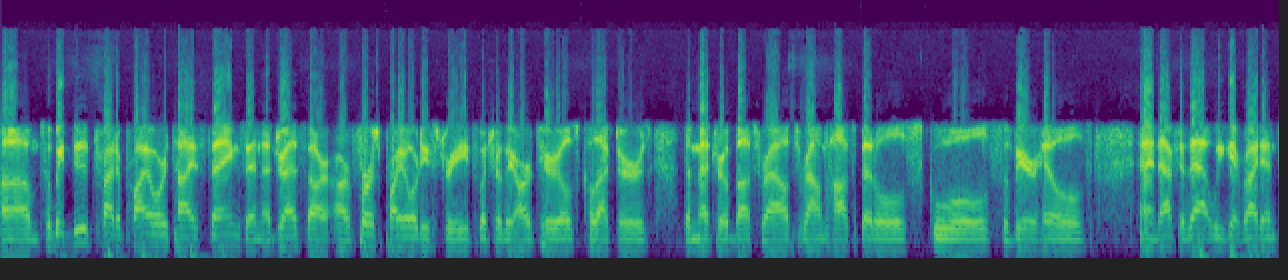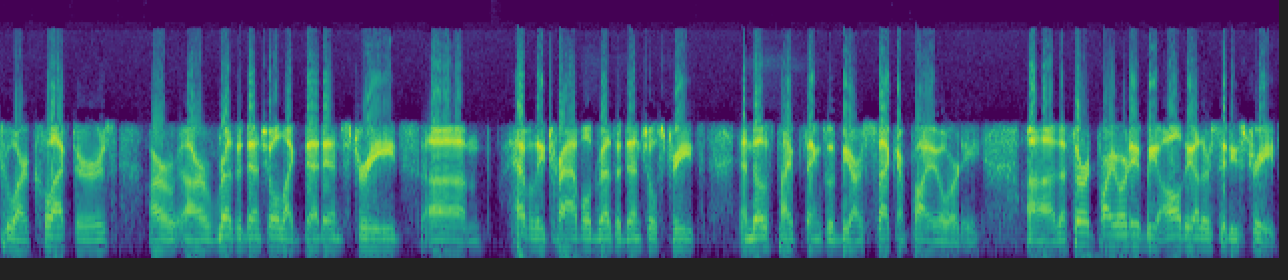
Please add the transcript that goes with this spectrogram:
Um, so we do try to prioritize things and address our, our first priority streets, which are the arterials, collectors, the metro bus routes around hospitals, schools, severe hills, and after that we get right into our collectors, our, our residential like dead end streets, um, heavily traveled residential streets, and those type things would be our second priority. Uh, the third priority would be all the other city streets.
